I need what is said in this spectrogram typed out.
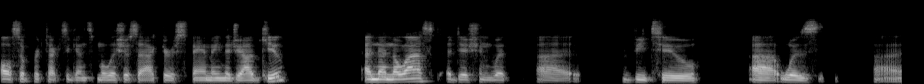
also protects against malicious actors spamming the job queue. And then the last addition with uh, V2 uh, was uh,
